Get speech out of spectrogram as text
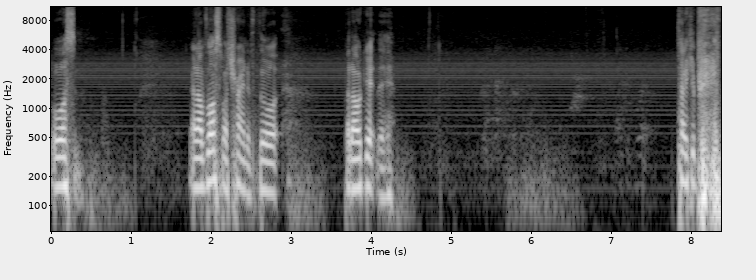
Awesome. And I've lost my train of thought, but I'll get there. Take a breath.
